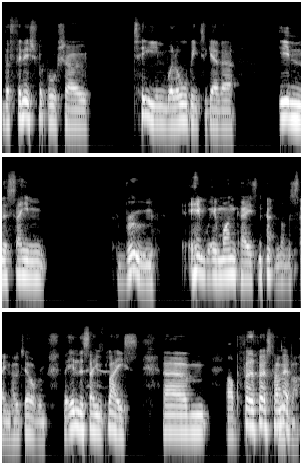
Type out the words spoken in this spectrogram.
the Finnish football show team will all be together in the same room. In, in one case, not the same hotel room, but in the same place um, for the first time ever.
